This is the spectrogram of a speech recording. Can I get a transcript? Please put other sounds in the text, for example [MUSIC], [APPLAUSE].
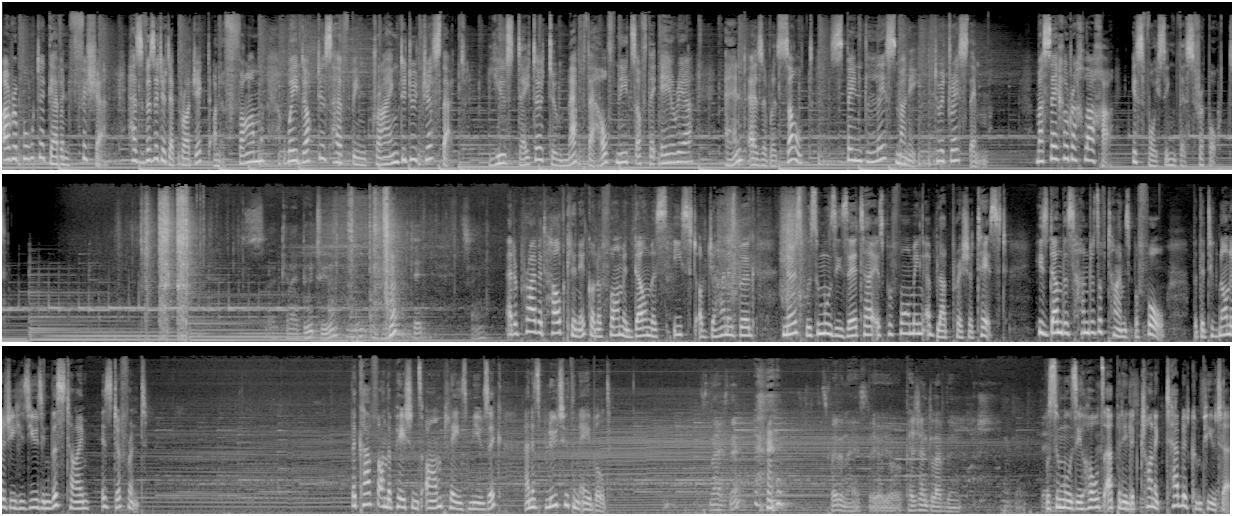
Our reporter Gavin Fisher has visited a project on a farm where doctors have been trying to do just that use data to map the health needs of the area and, as a result, spend less money to address them. Masego Rahlaga is voicing this report. So can I do it to you? Mm-hmm. Okay. At a private health clinic on a farm in Delmas, east of Johannesburg, nurse Vusumuzi Zeta is performing a blood pressure test. He's done this hundreds of times before, but the technology he's using this time is different. The cuff on the patient's arm plays music and is Bluetooth enabled. It's nice, ne? [LAUGHS] it's very nice. Your, your patient loved it. Vusumuzi holds up an electronic tablet computer.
